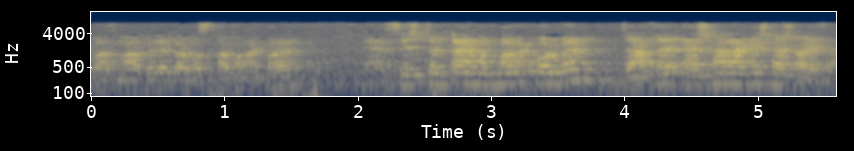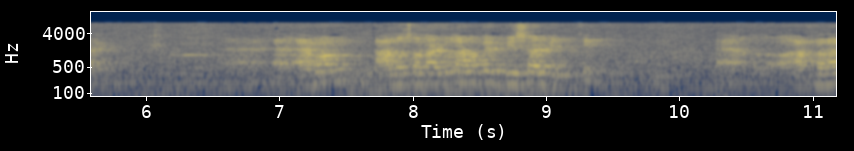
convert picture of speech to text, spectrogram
ওয়াজ মাহফিলের ব্যবস্থাপনা করেন। সিস্টেমটা এমন ভাবে করবেন যাতে এসার আগে শেষ হয়ে যায়। আলোচনাগুলো হবে বিষয় ভিত্তিক আপনারা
